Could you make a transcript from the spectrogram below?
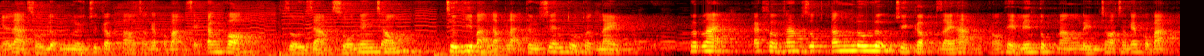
nghĩa là số lượng người truy cập vào trang web của bạn sẽ tăng vọt rồi giảm số nhanh chóng trừ khi bạn lặp lại thường xuyên thủ thuật này. Ngược lại, các phương pháp giúp tăng lưu lượng truy cập dài hạn có thể liên tục mang đến cho trang web của bạn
